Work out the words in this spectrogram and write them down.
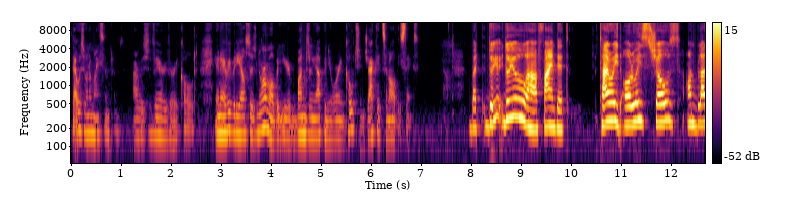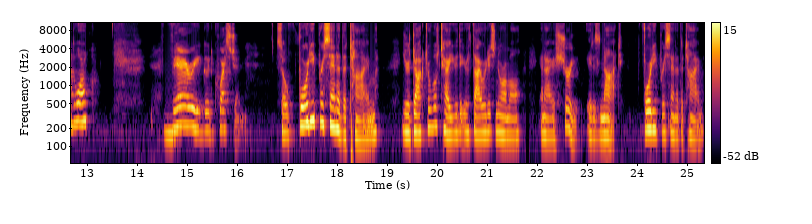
That was one of my symptoms. I was very, very cold. You know, everybody else is normal, but you're bundling up and you're wearing coats and jackets and all these things. But do you do you uh, find that thyroid always shows on blood work? Very good question. So 40% of the time, your doctor will tell you that your thyroid is normal, and I assure you it is not 40% of the time.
